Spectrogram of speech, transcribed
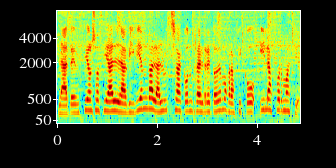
la atención social, la vivienda, la lucha contra el reto demográfico y la formación.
